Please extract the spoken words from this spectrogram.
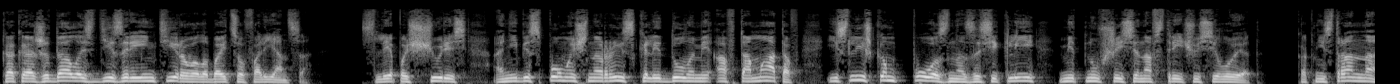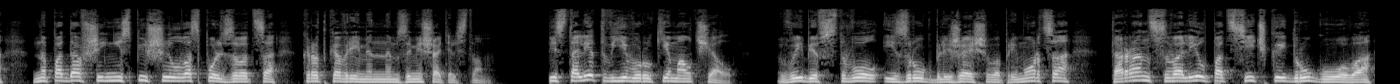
как и ожидалось, дезориентировала бойцов Альянса. Слепо щурясь, они беспомощно рыскали дулами автоматов и слишком поздно засекли метнувшийся навстречу силуэт. Как ни странно, нападавший не спешил воспользоваться кратковременным замешательством. Пистолет в его руке молчал. Выбив ствол из рук ближайшего приморца, Таран свалил подсечкой другого.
